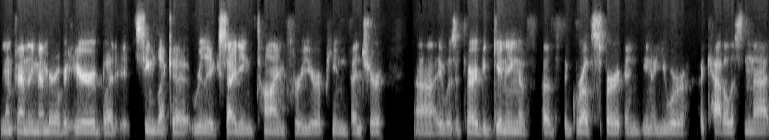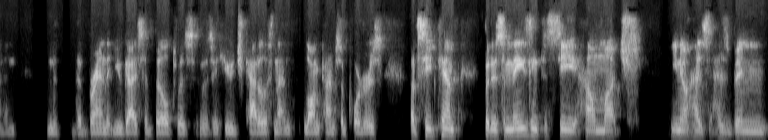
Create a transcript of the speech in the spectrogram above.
one family member over here, but it seemed like a really exciting time for European venture. Uh, it was at the very beginning of of the growth spurt, and you know, you were a catalyst in that, and, and the, the, brand that you guys have built was was a huge catalyst in that. Longtime supporters of Seedcamp, but it's amazing to see how much you know has has been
